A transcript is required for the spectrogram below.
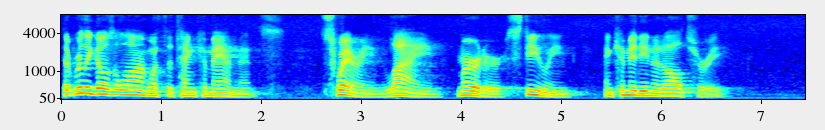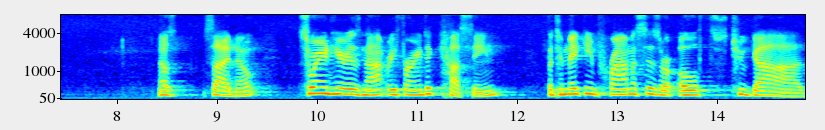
that really goes along with the Ten Commandments swearing, lying, murder, stealing, and committing adultery. Now, side note swearing here is not referring to cussing, but to making promises or oaths to God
